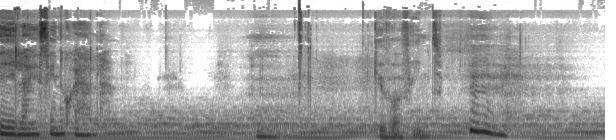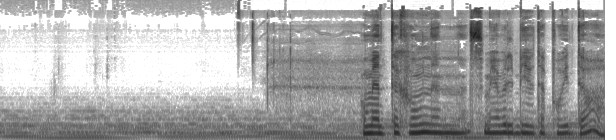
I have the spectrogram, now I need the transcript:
vila i sin själ. Gud vad fint. Mm. Och meditationen som jag vill bjuda på idag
